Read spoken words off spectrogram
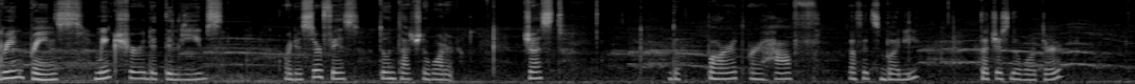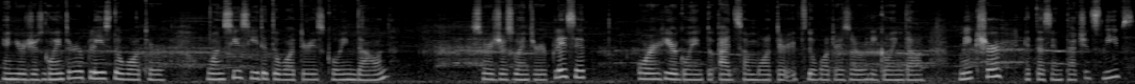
green prince make sure that the leaves or the surface don't touch the water. Just the part or half of its body touches the water and you're just going to replace the water. Once you see that the water is going down so you're just going to replace it or you're going to add some water if the water is already going down. Make sure it doesn't touch its leaves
